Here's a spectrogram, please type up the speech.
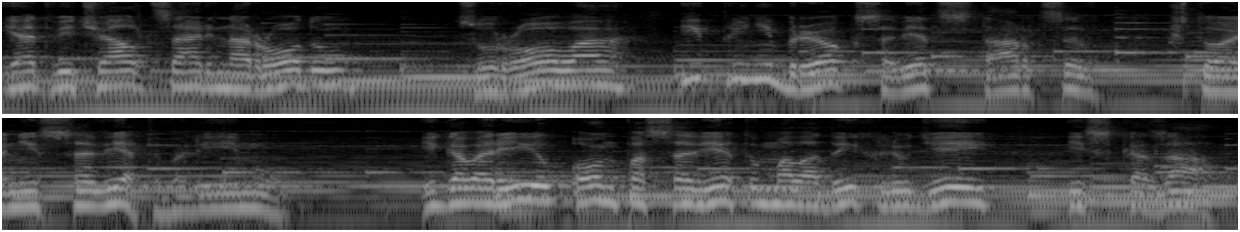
И отвечал царь народу сурово и пренебрег совет старцев, что они советовали ему. И говорил он по совету молодых людей и сказал –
